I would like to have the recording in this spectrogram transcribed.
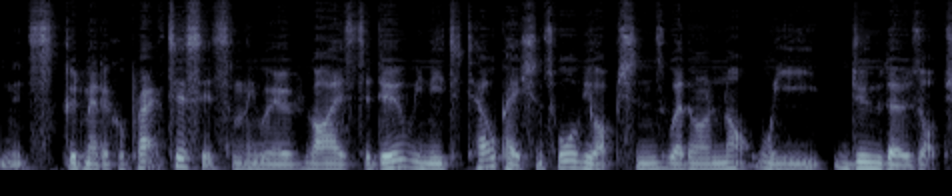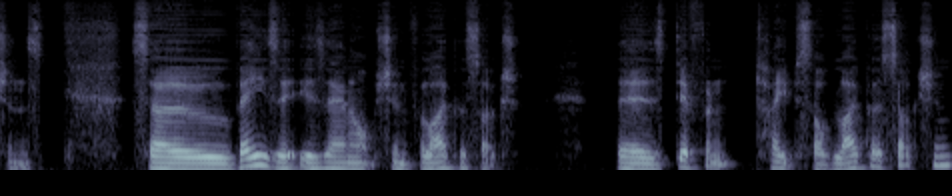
it's good medical practice. It's something we're advised to do. We need to tell patients all the options, whether or not we do those options. So Vaser is an option for liposuction. There's different types of liposuction.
